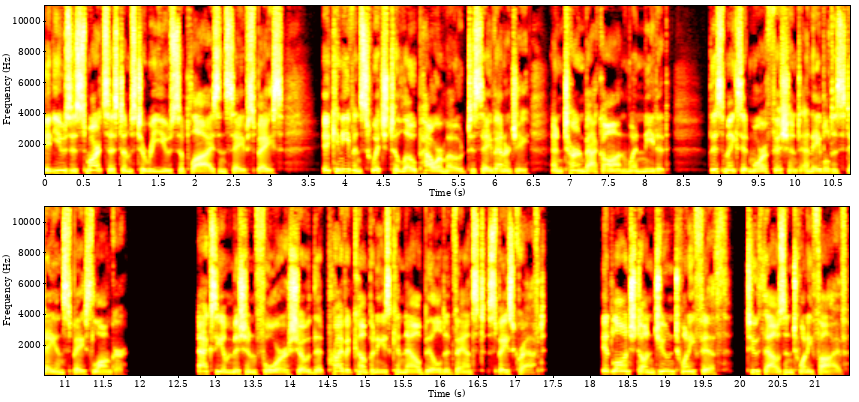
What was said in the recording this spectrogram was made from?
It uses smart systems to reuse supplies and save space. It can even switch to low power mode to save energy and turn back on when needed. This makes it more efficient and able to stay in space longer. Axiom Mission 4 showed that private companies can now build advanced spacecraft. It launched on June 25, 2025,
